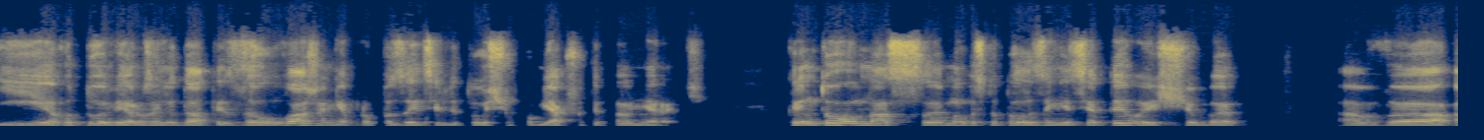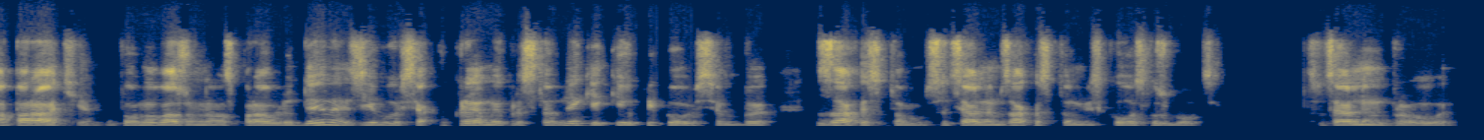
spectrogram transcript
і готові розглядати зауваження, пропозиції для того, щоб пом'якшити певні речі. Крім того, у нас е, ми виступили з ініціативою, щоб в апараті уповноваженого з прав людини з'явився окремий представник, який опікувався б захистом, соціальним захистом військовослужбовців, соціальним і правовим.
